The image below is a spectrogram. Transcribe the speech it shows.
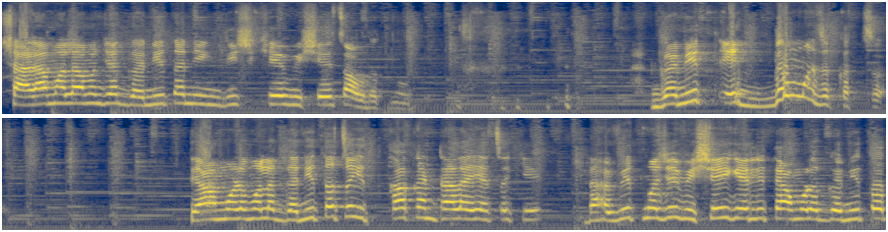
शाळा मला म्हणजे गणित आणि इंग्लिश हे विषयच आवडत नव्हते. गणित एकदम माझं कच्च. त्यामुळे मला गणिताचा इतका कंटाळा यायचा की दहावीत माझे विषय गेले त्यामुळे गणितात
